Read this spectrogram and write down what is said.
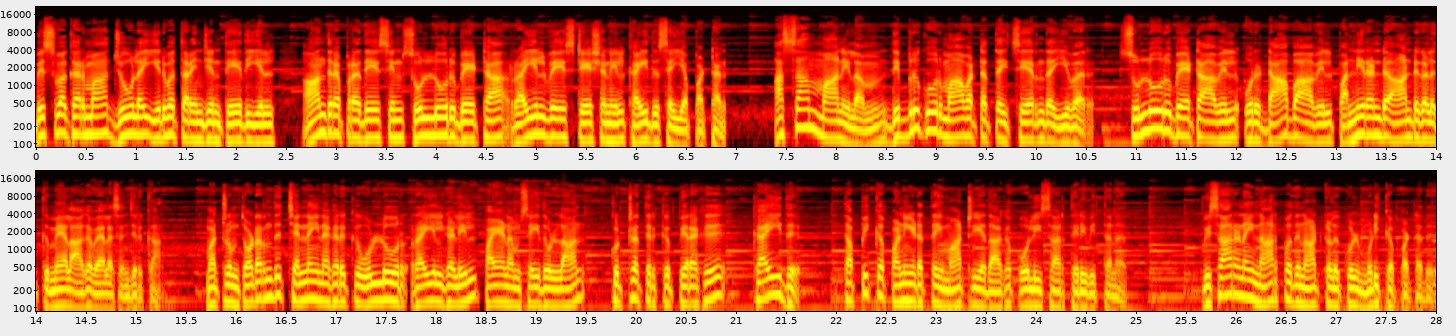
விஸ்வகர்மா ஜூலை இருபத்தஞ்சின் தேதியில் ஆந்திர பிரதேசின் சுல்லூர் பேட்டா ரயில்வே ஸ்டேஷனில் கைது செய்யப்பட்டான். அஸ்ஸாம் மாநிலம் திப்ருகூர் மாவட்டத்தைச் சேர்ந்த இவர் சுல்லூரு பேட்டாவில் ஒரு டாபாவில் பன்னிரண்டு ஆண்டுகளுக்கு மேலாக வேலை செஞ்சிருக்கான். மற்றும் தொடர்ந்து சென்னை நகருக்கு உள்ளூர் ரயில்களில் பயணம் செய்துள்ளான். குற்றத்திற்கு பிறகு கைது தப்பிக்க பணியிடத்தை மாற்றியதாக போலீசார் தெரிவித்தனர். விசாரணை நாற்பது நாட்களுக்குள் முடிக்கப்பட்டது.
